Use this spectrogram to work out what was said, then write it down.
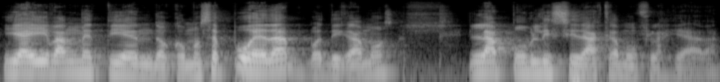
y ahí van metiendo como se pueda, pues digamos, la publicidad camuflajeada.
